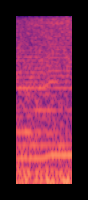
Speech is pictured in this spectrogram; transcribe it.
out.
